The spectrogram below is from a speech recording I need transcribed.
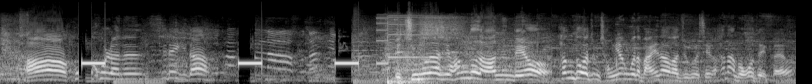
제일 아 코카콜라는 쓰레기다. 네, 주문하신 황도 나왔는데요. 황도가 좀 정량보다 많이 나와가지고 제가 하나 먹어도 될까요?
